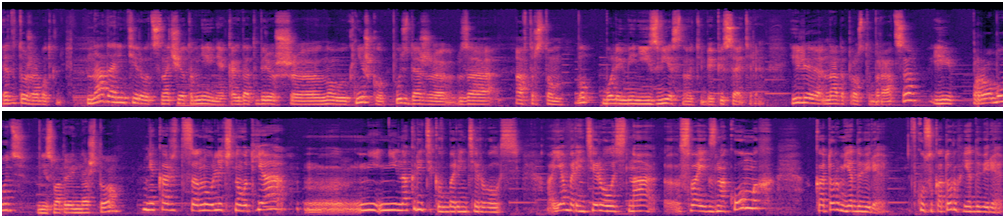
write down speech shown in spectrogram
Это тоже работа. Надо ориентироваться на чье-то мнение, когда ты берешь э, новую книжку, пусть даже за авторством ну, более-менее известного тебе писателя. Или надо просто браться и пробовать, несмотря ни на что, мне кажется, ну, лично вот я не, не на критиков бы ориентировалась. А я бы ориентировалась на э, своих знакомых, которым я доверяю, вкусу которых я доверяю.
